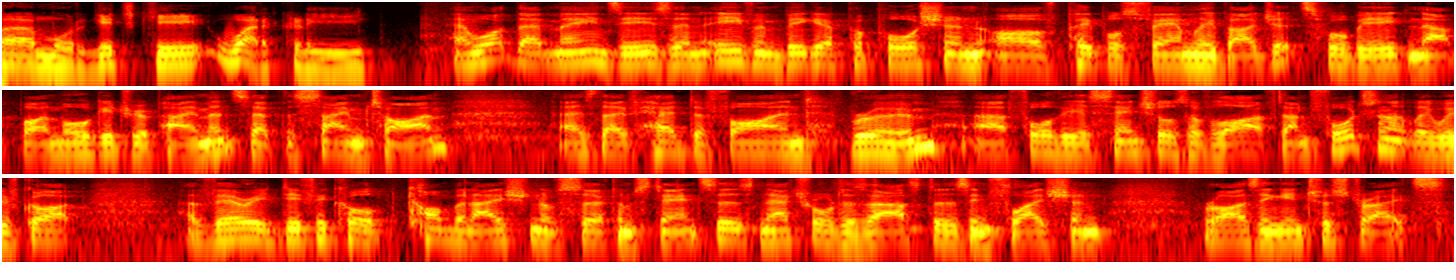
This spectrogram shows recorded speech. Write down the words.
په مورګیج کې ورکړي And what that means is an even bigger proportion of people's family budgets will be eaten up by mortgage repayments at the same time as they've had to find room uh, for the essentials of life. Unfortunately, we've got a very difficult combination of circumstances natural disasters, inflation, rising interest rates.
